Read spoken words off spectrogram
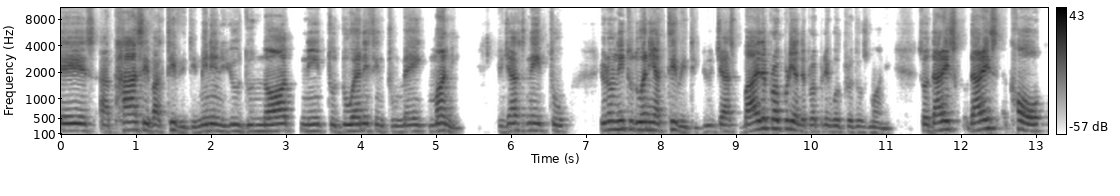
is a passive activity, meaning you do not need to do anything to make money. You just need to, you don't need to do any activity. You just buy the property and the property will produce money. So that is, that is called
